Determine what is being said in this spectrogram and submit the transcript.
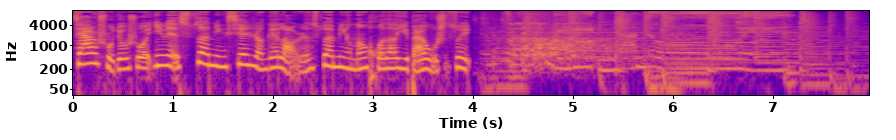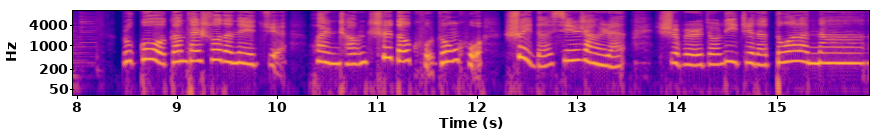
家属就说，因为算命先生给老人算命能活到一百五十岁。如果我刚才说的那句换成“吃得苦中苦，睡得心上人”，是不是就励志的多了呢？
